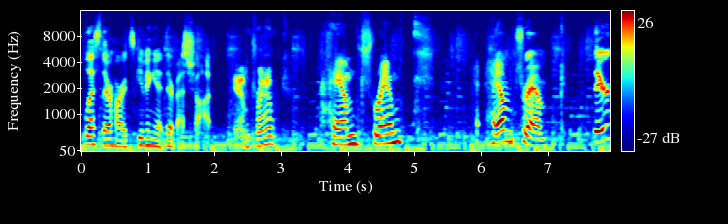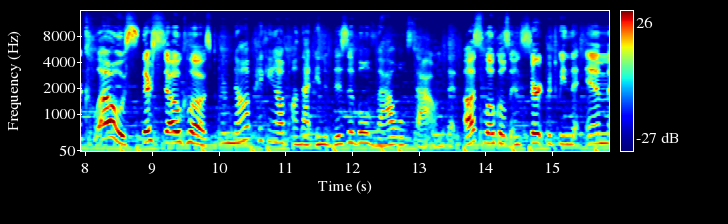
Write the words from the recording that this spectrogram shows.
bless their hearts, giving it their best shot. Hamtramck? Hamtramck? Hamtramck. They're close. They're so close, but they're not picking up on that invisible vowel sound that us locals insert between the M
